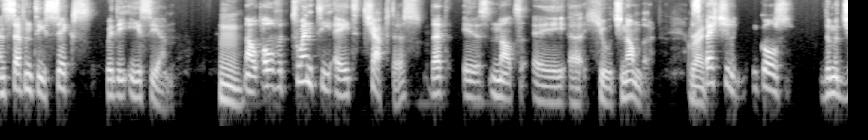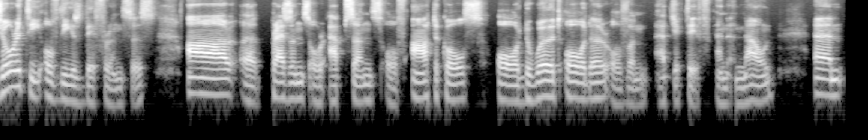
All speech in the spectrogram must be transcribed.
and 76 with the ECM. Hmm. Now, over 28 chapters, that is not a, a huge number right. especially because the majority of these differences are uh, presence or absence of articles or the word order of an adjective and a noun and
